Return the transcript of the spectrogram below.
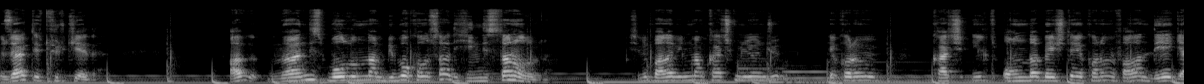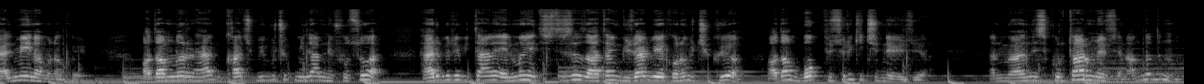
Özellikle Türkiye'de. Abi mühendis bolluğundan bir bok olsaydı Hindistan olurdu. Şimdi bana bilmem kaç milyoncu ekonomi kaç ilk 10'da 5'te ekonomi falan diye gelmeyin amına koyayım. Adamların her kaç bir buçuk milyar nüfusu var. Her biri bir tane elma yetiştirse zaten güzel bir ekonomi çıkıyor. Adam bok püsürük içinde yüzüyor. Hani mühendis kurtarmıyor seni anladın mı?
